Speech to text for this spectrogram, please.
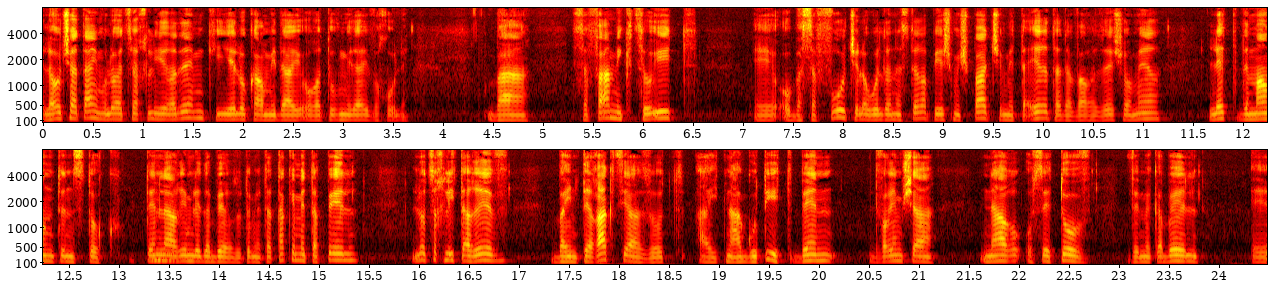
אלא עוד שעתיים הוא לא יצליח להירדם כי יהיה לו קר מדי או רטוב מדי וכולי. בשפה המקצועית אה, או בספרות של ה-Wilderness Therapy יש משפט שמתאר את הדבר הזה, שאומר, let the mountains talk, תן mm-hmm. להרים לדבר. זאת אומרת, אתה כמטפל לא צריך להתערב באינטראקציה הזאת, ההתנהגותית, בין דברים שהנער עושה טוב ומקבל אה,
